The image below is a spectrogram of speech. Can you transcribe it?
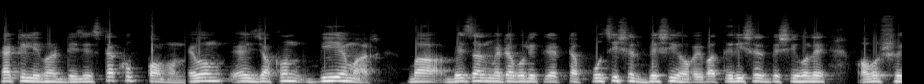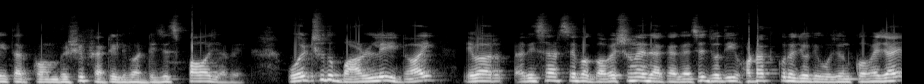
ফ্যাটি লিভার ডিজিজটা খুব কমন এবং এই যখন বিএমআর বা বেজাল মেটাবলিক রেটটা পঁচিশের বেশি হবে বা তিরিশের বেশি হলে অবশ্যই তার কম বেশি ফ্যাটি লিভার ডিজিজ পাওয়া যাবে। ওয়েট শুধু বাড়লেই নয়, এবার রিসার্চে বা গবেষণায় দেখা গেছে যদি হঠাৎ করে যদি ওজন কমে যায়,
